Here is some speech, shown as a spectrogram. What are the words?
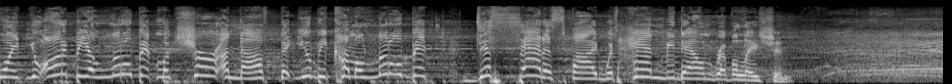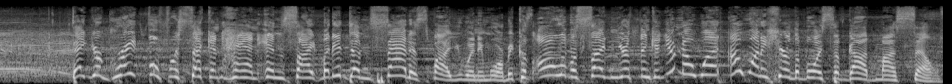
point, you ought to be a little bit mature enough that you become a little bit dissatisfied with hand me down revelation that you're grateful for secondhand insight, but it doesn't satisfy you anymore because all of a sudden you're thinking, you know what? I want to hear the voice of God myself.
